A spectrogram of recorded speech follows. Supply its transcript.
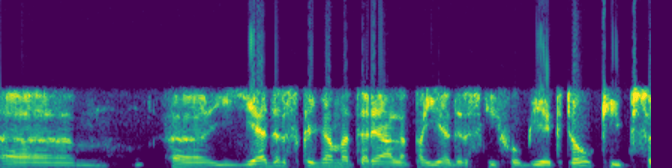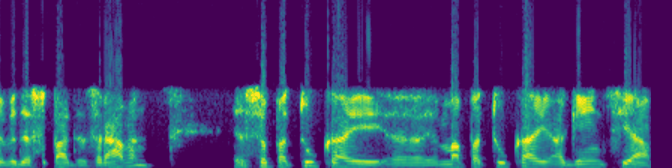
um, uh, jedrskega materijala, pa jedrskih objektov, ki seveda spada zraven, pa tukaj, uh, ima pa tukaj agencija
